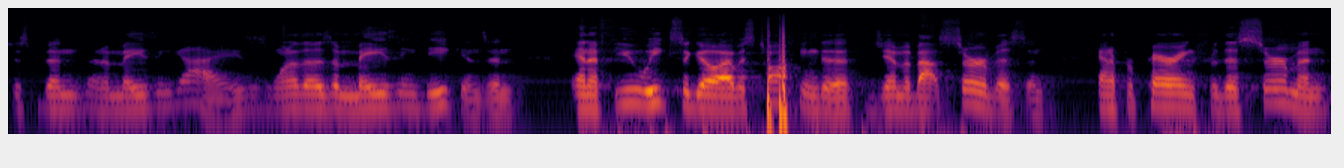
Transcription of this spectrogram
just been an amazing guy. He's one of those amazing deacons. And, and a few weeks ago, I was talking to Jim about service and kind of preparing for this sermon.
